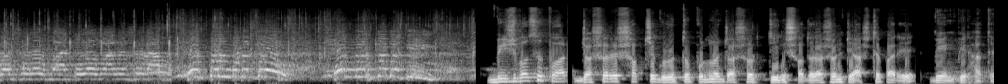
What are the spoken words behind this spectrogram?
যশোরের মাটি ও মানুষের বিশ বছর পর যশোরের সবচেয়ে গুরুত্বপূর্ণ যশোর তিন সদর আসনটি আসতে পারে বিএনপির হাতে।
